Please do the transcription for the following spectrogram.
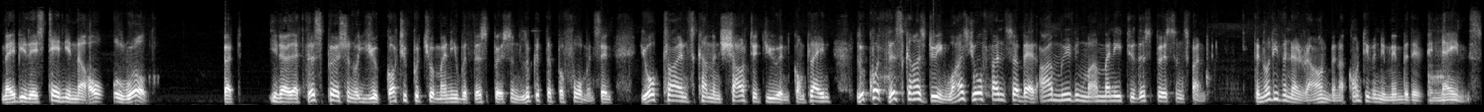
maybe there's 10 in the whole world. But you know that this person, you've got to put your money with this person. Look at the performance, and your clients come and shout at you and complain. Look what this guy's doing. Why is your fund so bad? I'm moving my money to this person's fund. They're not even around, man. I can't even remember their names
